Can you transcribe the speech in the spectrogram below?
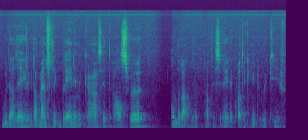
hoe dat eigenlijk dat menselijk brein in elkaar zit als we onderhandelen. Dat is eigenlijk wat ik nu doe. Ik geef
